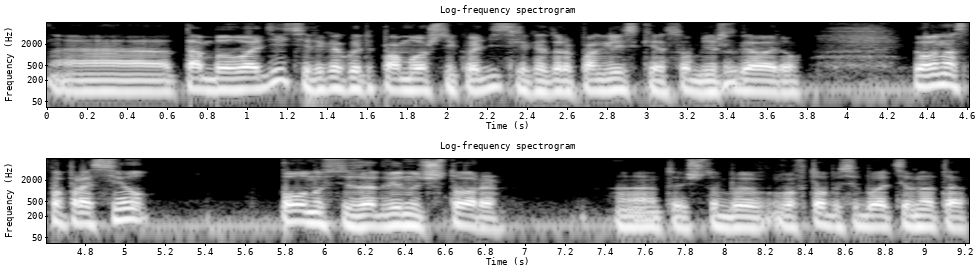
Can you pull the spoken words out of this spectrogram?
э, там был водитель или какой-то помощник водителя, который по-английски особо не разговаривал. И он нас попросил полностью задвинуть шторы, э, то есть чтобы в автобусе была темнота.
